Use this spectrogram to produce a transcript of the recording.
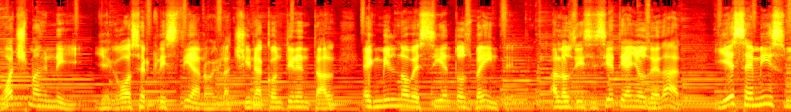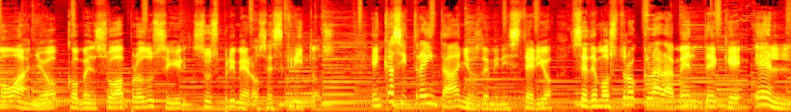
Watchman Nee llegó a ser cristiano en la China continental en 1920, a los 17 años de edad, y ese mismo año comenzó a producir sus primeros escritos. En casi 30 años de ministerio se demostró claramente que él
